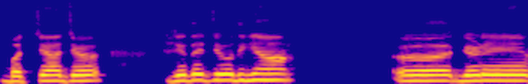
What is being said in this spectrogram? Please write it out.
ਬੱਚਿਆਂ 'ਚ, ਜਿਹਦੇ 'ਚ ਉਹਦੀਆਂ ਜਿਹੜੇ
